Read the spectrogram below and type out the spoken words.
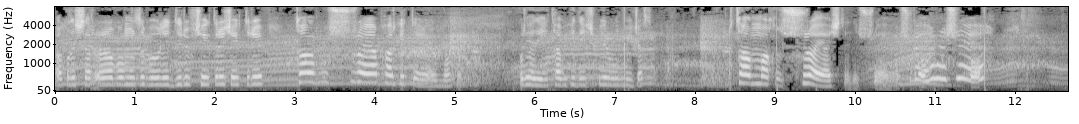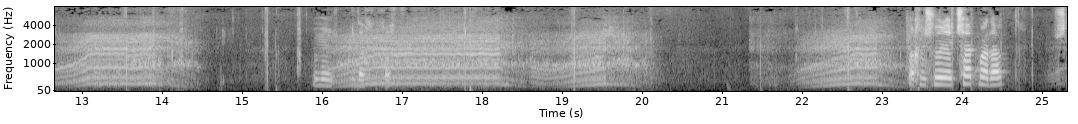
Arkadaşlar arabamızı böyle drift çektire çektire tam şuraya park ettirelim bakın. Buraya değil tabii ki de hiçbir yer bulmayacağız. Tam bakın şuraya işte de şuraya şuraya hemen şuraya. Hemen bir dakika. Bakın şöyle çarpmadan işte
